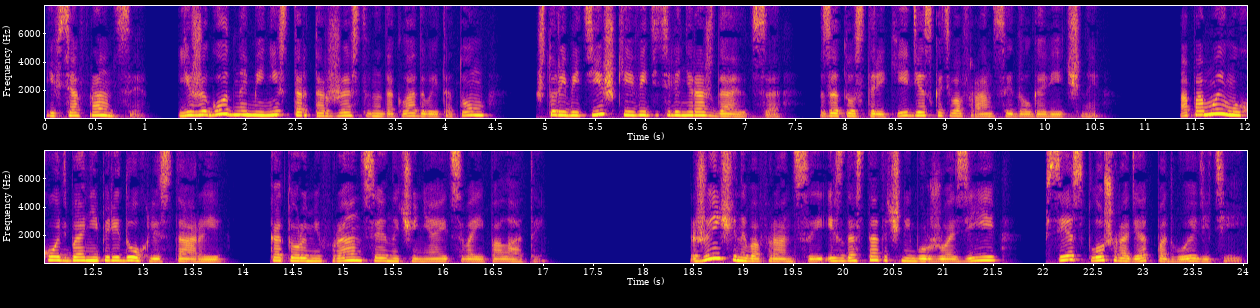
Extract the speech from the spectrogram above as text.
и вся Франция. Ежегодно министр торжественно докладывает о том, что ребятишки, видите ли, не рождаются, зато старики, дескать, во Франции долговечны. А, по-моему, хоть бы они передохли старые, которыми Франция начиняет свои палаты. Женщины во Франции из достаточной буржуазии все сплошь родят по двое детей.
